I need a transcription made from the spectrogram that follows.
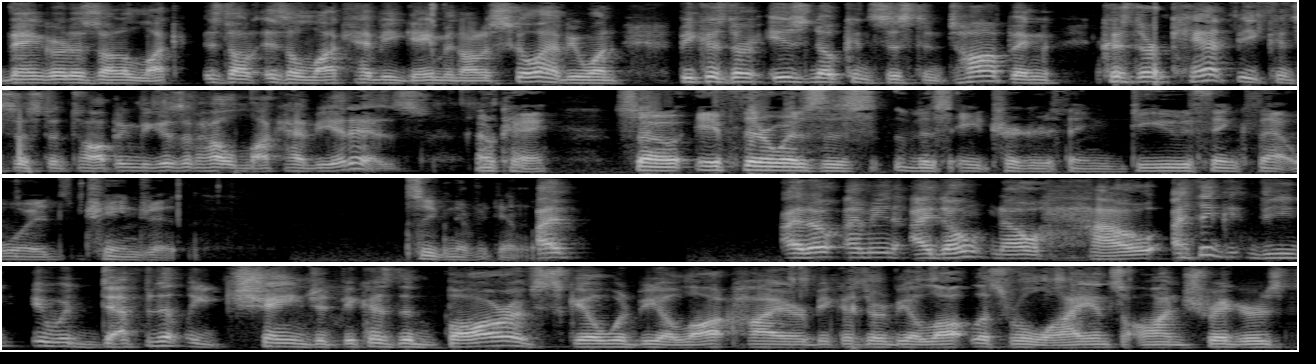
Vanguard is not a luck is not is a luck heavy game and not a skill heavy one because there is no consistent topping because there can't be consistent topping because of how luck heavy it is. Okay, so if there was this this eight trigger thing, do you think that would change it significantly? I I don't. I mean, I don't know how. I think the it would definitely change it because the bar of skill would be a lot higher because there would be a lot less reliance on triggers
